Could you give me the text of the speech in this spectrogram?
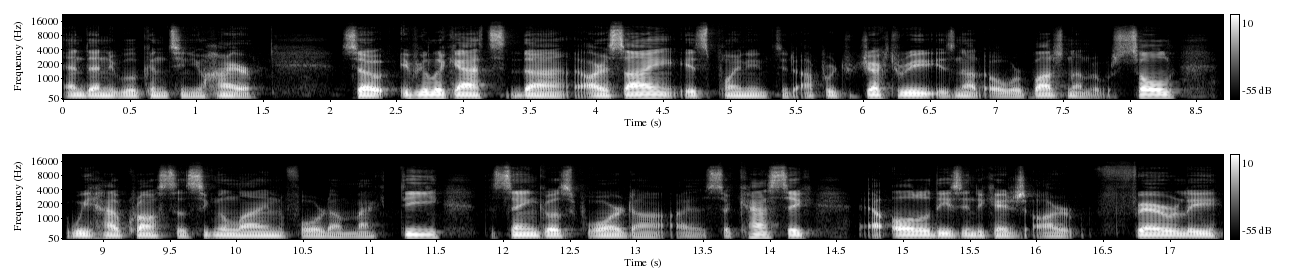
and then it will continue higher. So if you look at the RSI, it's pointing to the upward trajectory. is not overbought, not oversold. We have crossed the signal line for the MACD. The same goes for the uh, stochastic. Uh, all of these indicators are fairly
